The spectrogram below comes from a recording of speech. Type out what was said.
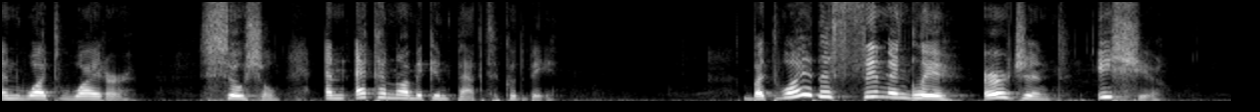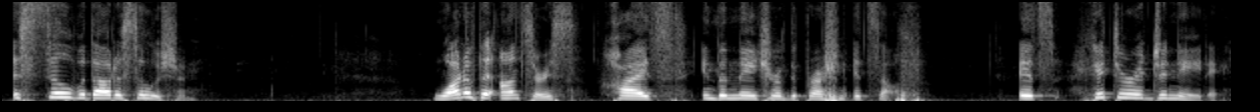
and what wider social and economic impact could be. But why this seemingly urgent issue is still without a solution? One of the answers hides in the nature of depression itself. It's heterogeneity.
